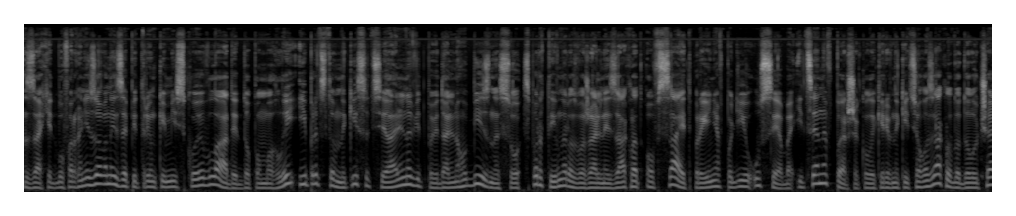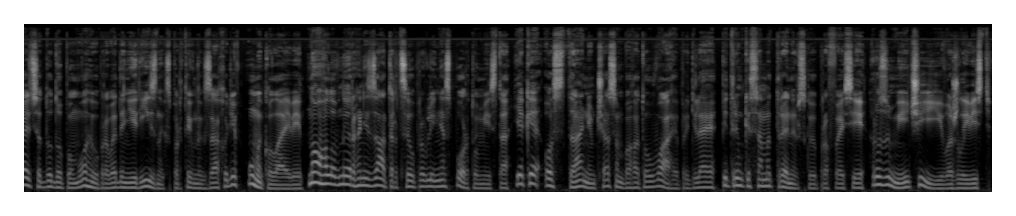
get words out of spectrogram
Захід був організований за підтримки міської влади. Допомогли і представники соціально відповідального бізнесу. Спортивно-розважальний заклад Офсайт прийняв подію у себе, і це не вперше, коли керівники цього закладу долучаються до допомоги у проведенні різних спортивних заходів у Миколаєві. Ну а головний організатор це управління спорту міста, яке останнім часом багато уваги приділяє підтримки саме тренерської професії, розуміючи її важливість.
